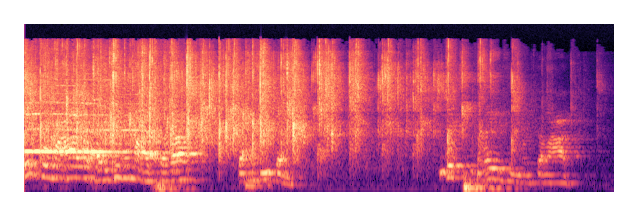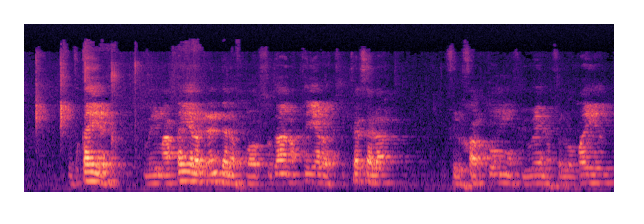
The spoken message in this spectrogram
أنتوا معايا حيجيبوا مع الشباب تحديدا. كده بتتغير في المجتمعات. تتغير زي ما غيرت عندنا في السودان وغيرت في كسلة في الخرطوم وفي وين وفي الأبيض.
